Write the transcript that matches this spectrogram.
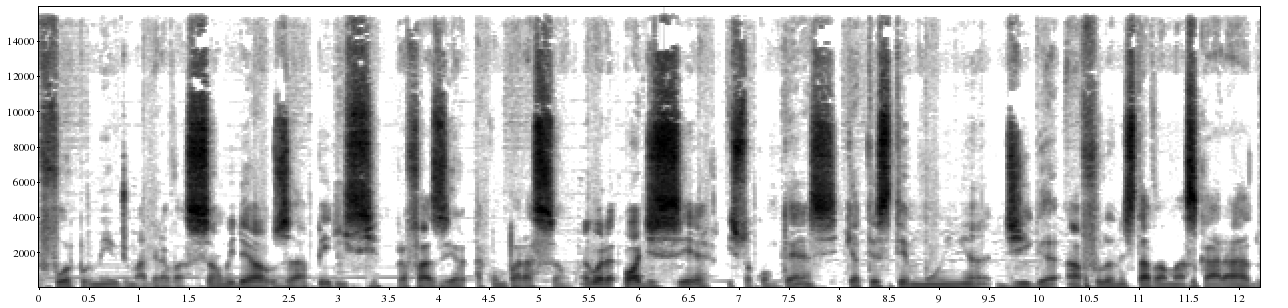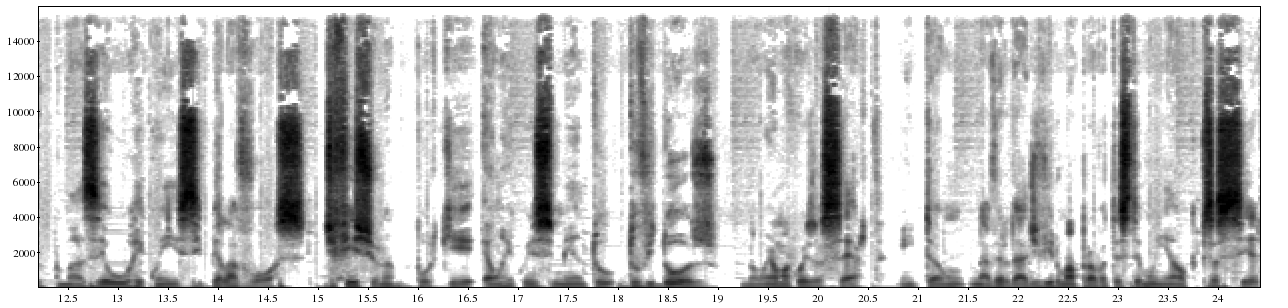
for por meio de uma gravação, o ideal é usar a perícia para fazer a comparação. Agora, pode ser, isso acontece, que a testemunha diga: Ah, Fulano estava mascarado, mas eu o reconheci pela voz. Difícil, né? Porque é um reconhecimento duvidoso, não é uma coisa certa. Então, na verdade, vira uma prova testemunhal que precisa ser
